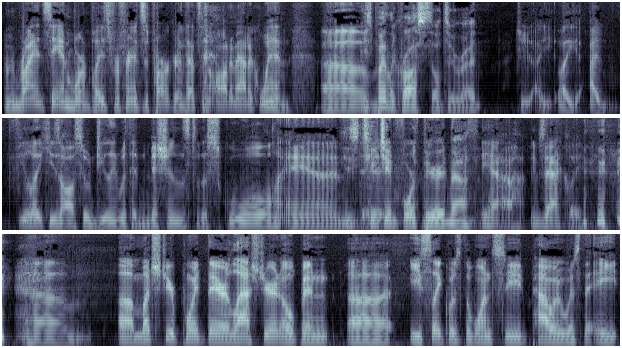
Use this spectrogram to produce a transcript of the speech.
I mean, Ryan Sanborn plays for Francis Parker. That's an automatic win. Um, He's playing lacrosse still too, right? dude, I, like I feel like he's also dealing with admissions to the school, and He's teaching fourth period math. Yeah, exactly. um, Uh, much to your point there, last year in Open, uh, Eastlake was the one seed, Poway was the eight,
